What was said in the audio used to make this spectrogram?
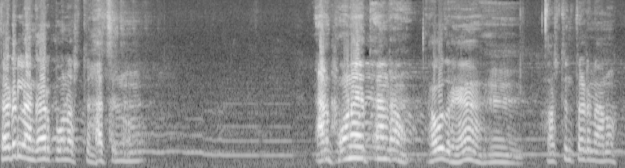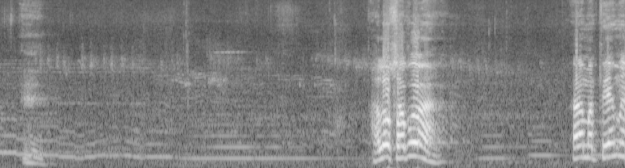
ತಡಿಲ್ಲ ಹಂಗಾರ ಫೋನ್ ಹಚ್ತೀನಿ. ಹಚ್ಚನು. ನಾನು ಫೋನ್ ಎತ್ತಂಗ್ರಿ ಅವ್ನು. ಹೌದ್ರಿ? ಹಚ್ತೀನಿ ತಡ ನಾನು. ಹಲೋ ಸಾಬು. ಹಾಂ ಮತ್ತೇನು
